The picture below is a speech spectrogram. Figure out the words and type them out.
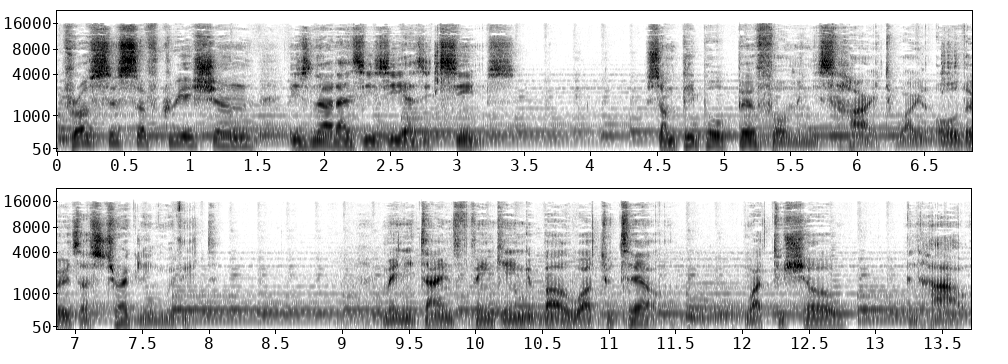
process of creation is not as easy as it seems. Some people perform in this art while others are struggling with it. Many times thinking about what to tell, what to show, and how.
